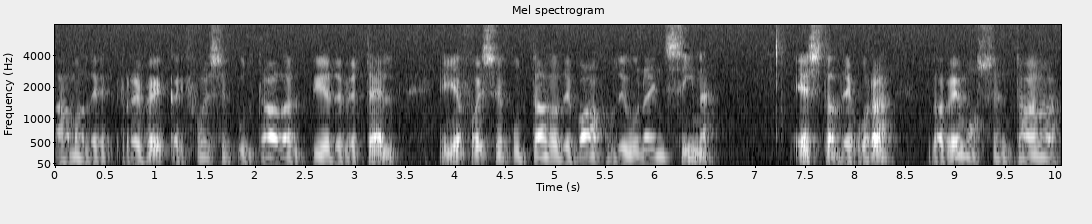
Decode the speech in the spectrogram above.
ama de Rebeca, y fue sepultada al pie de Betel. Ella fue sepultada debajo de una encina. Esta Débora la vemos sentada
